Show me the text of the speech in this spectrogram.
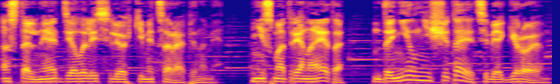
остальные отделались легкими царапинами. Несмотря на это, Даниил не считает себя героем.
